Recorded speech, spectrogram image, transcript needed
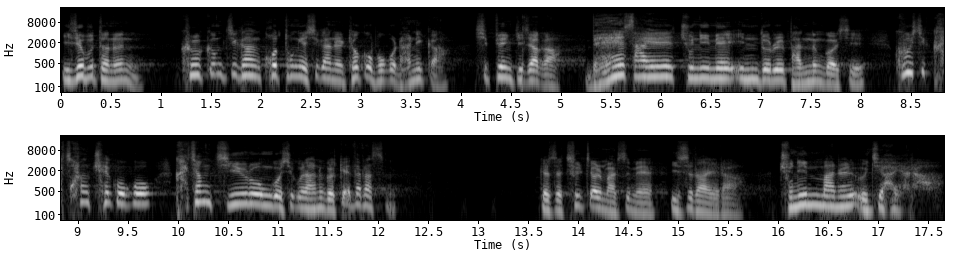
이제부터는 그 끔찍한 고통의 시간을 겪어보고 나니까 시편 기자가 매사에 주님의 인도를 받는 것이 그것이 가장 최고고 가장 지혜로운 것이구나 하는 걸 깨달았습니다. 그래서 7절 말씀에 이스라엘아 주님만을 의지하여라.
